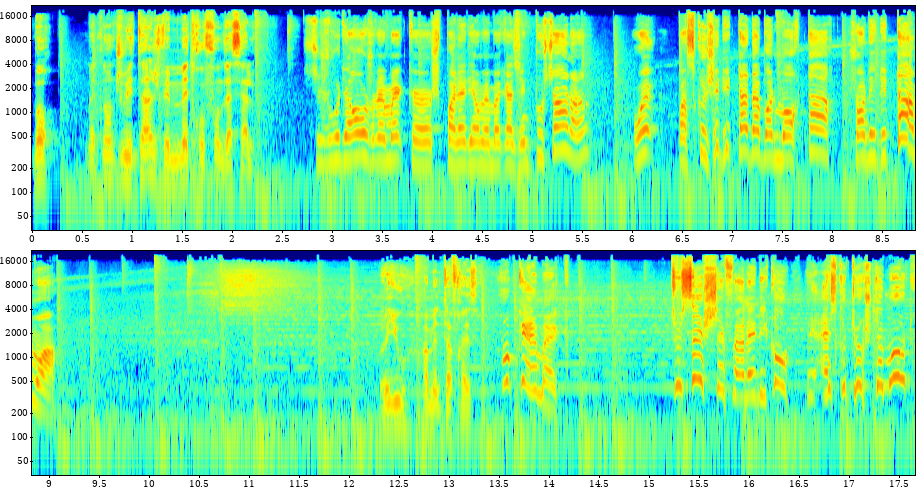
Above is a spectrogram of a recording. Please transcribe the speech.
Bon, maintenant Julieta, je vais me mettre au fond de la salle. Si je vous dérange, les mecs, euh, je peux aller lire mes magazines tout seul, hein? Ouais, parce que j'ai des tas d'abonnements en retard. J'en ai des tas, moi. Ryu, ramène ta fraise. Ok, mec. Tu sais, je sais faire l'hélico. Est-ce que tu veux que je te montre?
